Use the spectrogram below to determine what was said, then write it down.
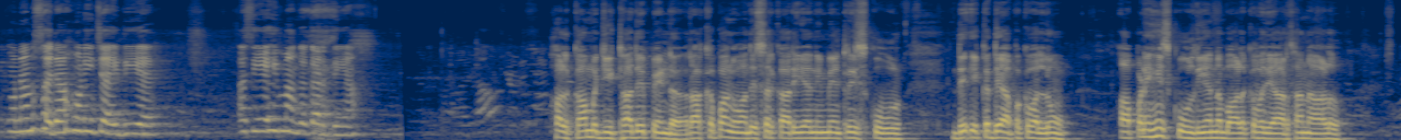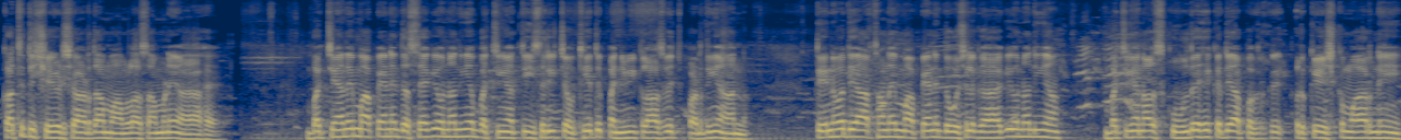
ਉਹਨਾਂ ਨੂੰ ਸਜ਼ਾ ਹੋਣੀ ਚਾਹੀਦੀ ਹੈ। ਅਸੀਂ ਇਹੀ ਮੰਗ ਕਰਦੇ ਹਾਂ। ਹਲਕਾ ਮਜੀਠਾ ਦੇ ਪਿੰਡ ਰੱਖ ਭੰਗਵਾਂ ਦੇ ਸਰਕਾਰੀ ਐਲੀਮੈਂਟਰੀ ਸਕੂਲ ਦੇ ਇੱਕ ਅਧਿਆਪਕ ਵੱਲੋਂ ਆਪਣੇ ਹੀ ਸਕੂਲ ਦੀਆਂ ਨਾਬਾਲਗ ਵਿਦਿਆਰਥਾਂ ਨਾਲ ਕਥਿਤ ਛੇੜਛਾੜ ਦਾ ਮਾਮਲਾ ਸਾਹਮਣੇ ਆਇਆ ਹੈ। ਬੱਚਿਆਂ ਦੇ ਮਾਪਿਆਂ ਨੇ ਦੱਸਿਆ ਕਿ ਉਹਨਾਂ ਦੀਆਂ ਬੱਚੀਆਂ ਤੀਸਰੀ, ਚੌਥੀ ਅਤੇ ਪੰਜਵੀਂ ਕਲਾਸ ਵਿੱਚ ਪੜ੍ਹਦੀਆਂ ਹਨ। ਤਿੰਨ ਵਿਦਿਆਰਥਣਾਂ ਦੇ ਮਾਪਿਆਂ ਨੇ ਦੋਸ਼ ਲਗਾਇਆ ਕਿ ਉਹਨਾਂ ਦੀਆਂ ਬੱਚੀਆਂ ਨਾਲ ਸਕੂਲ ਦੇ ਇੱਕ ਅਧਿਆਪਕ ਰਕੇ- ਰਕੇਸ਼ ਕੁਮਾਰ ਨੇ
